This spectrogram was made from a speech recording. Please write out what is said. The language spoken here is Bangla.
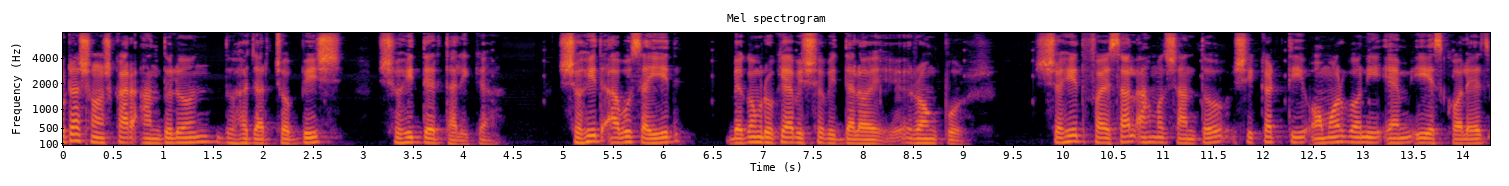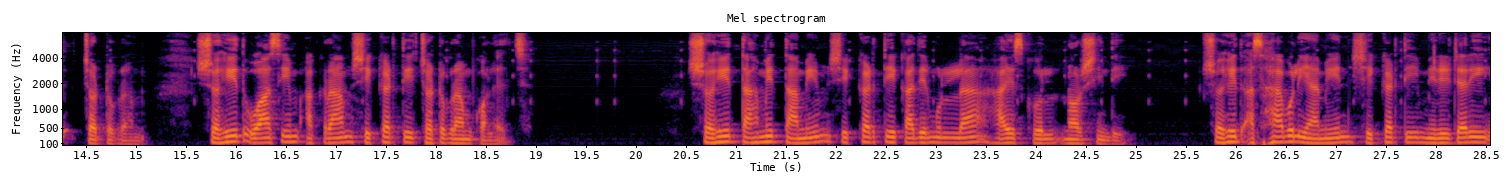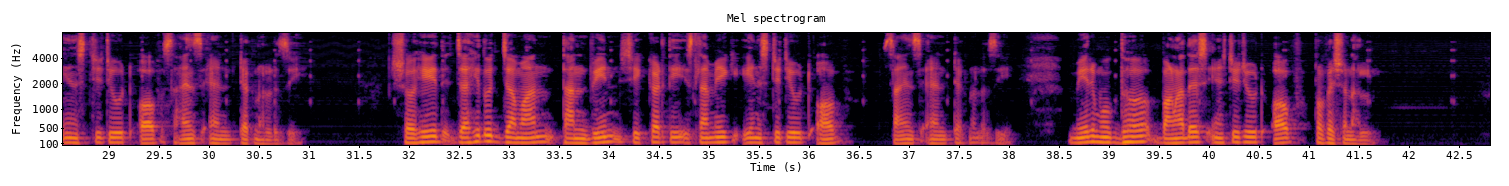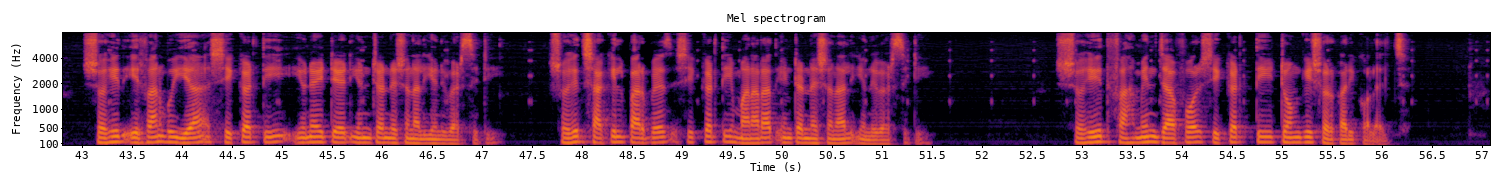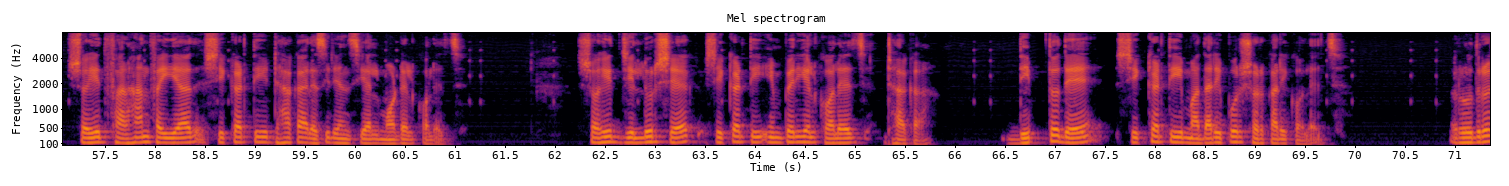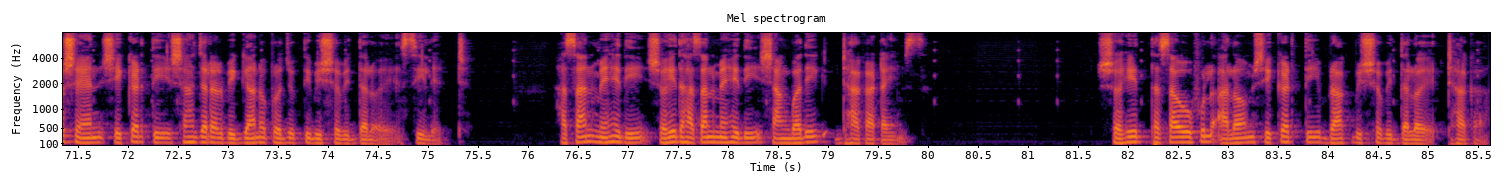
কোটা সংস্কার আন্দোলন দু হাজার চব্বিশ শহীদদের তালিকা। শহীদ আবু সাঈদ বেগম রোকেয়া বিশ্ববিদ্যালয়, রংপুর। শহীদ ফয়সাল আহমদ শান্ত, শিক্ষার্থী Amar Gani M ES College, Chattogram. শহীদ ওয়াসিম আকরাম, শিক্ষার্থী চট্টগ্রাম কলেজ। শহীদ তাহমিদ তামিম, শিক্ষার্থী কাদির মোল্লা হাই স্কুল, নরসিংদী। শহীদ আসহাবুল ইয়ামিন শিক্ষার্থী Military Institute of Science and Technology. শহীদ জাহিদুজ্জামান তানভিন শিক্ষার্থী Islamic Institute of Science and Technology. Mir Mugdho Bangladesh Institute of Professional. শহীদ ইরফান ভুইয়া শিক্ষার্থী ইউনাইটেড ইন্টারন্যাশনাল ইউনিভার্সিটি। শহীদ শাকিল পারভেজ শিক্ষার্থী মানারাত ইন্টারন্যাশনাল ইউনিভার্সিটি। শহীদ ফাহমিন জাফর শিক্ষার্থী টঙ্গী সরকারি কলেজ। শহীদ ফারহান ফাইয়াদ শিক্ষার্থী ঢাকা রেসিডেন্সিয়াল মডেল কলেজ। শহীদ জিল্লুর শেখ শিক্ষার্থী ইম্পেরিয়াল কলেজ, ঢাকা। দীপ্ত দে শিক্ষার্থী মাদারীপুর সরকারি কলেজ। রুদ্র সেন শিক্ষার্থী শাহজালাল বিজ্ঞান ও প্রযুক্তি বিশ্ববিদ্যালয়ে সিলেট। হাসান মেহেদি, শহীদ হাসান মেহেদি সাংবাদিক, ঢাকা টাইমস। শহীদ তাসাউফুল আলম শিক্ষার্থী ব্রাক বিশ্ববিদ্যালয়, ঢাকা।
